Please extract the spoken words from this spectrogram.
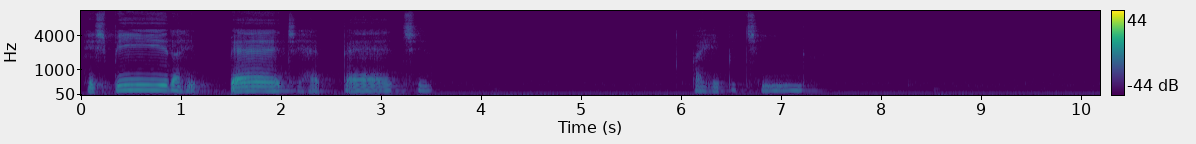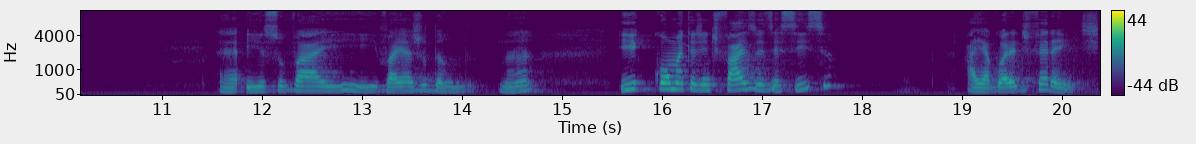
respira, repete, repete. Vai repetindo. É, isso vai, vai ajudando, né? E como é que a gente faz o exercício? Aí agora é diferente.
